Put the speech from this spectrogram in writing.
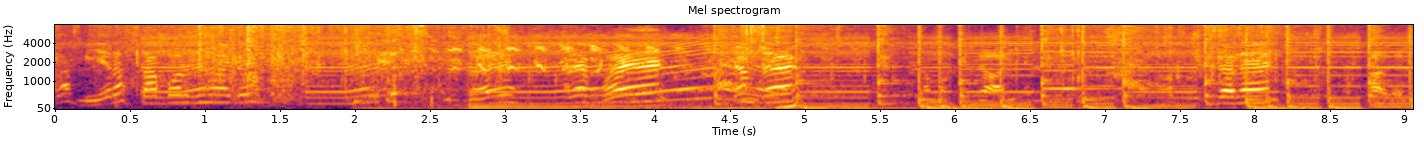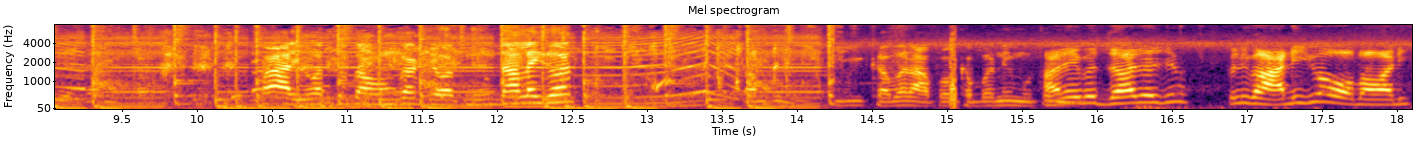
આ બે રસ્તા પર છું આજો અરે ભાઈ કેમ છે? તને મારી વસ્તુ તો કાક જવાત મુંડા લઈ જવાત ઈ ખબર આપો ખબર નહીં હું અરે એ બધું જવા દેજો. પેલી વાડી જો ઓબાવાડી.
